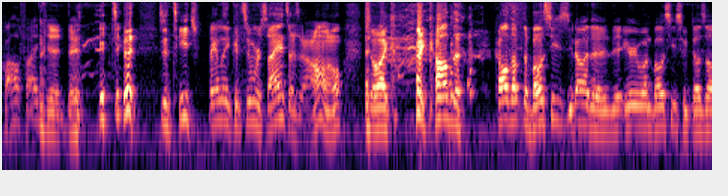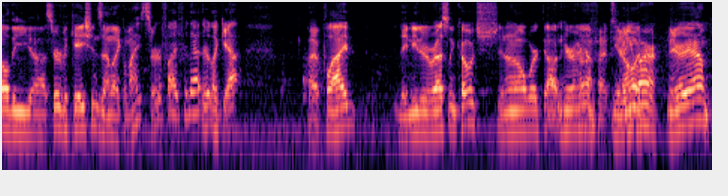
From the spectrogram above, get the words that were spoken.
qualified to to, to to teach family and consumer science?" I said, "I don't know." So I I called the. Called up the BOCES, you know, the, the Erie One BOCES who does all the uh, certifications. I'm like, Am I certified for that? They're like, Yeah. I applied. They needed a wrestling coach, and it all worked out. And here I am. Perfect. You Here know, you are. Here I am.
